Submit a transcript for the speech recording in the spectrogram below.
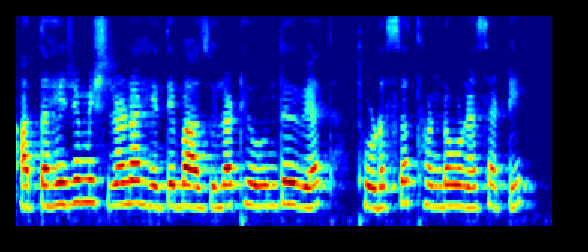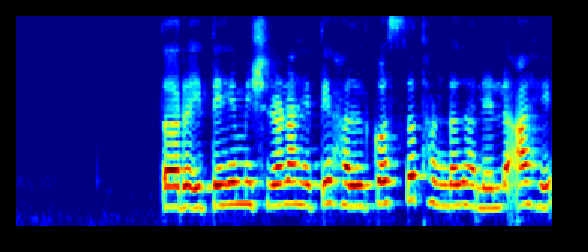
आता हे जे मिश्रण आहे ते बाजूला ठेवून देऊयात. थोडंसं थंड होण्यासाठी. तर इथे हे मिश्रण आहे ते हलकंसं थंड झालेलं आहे.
